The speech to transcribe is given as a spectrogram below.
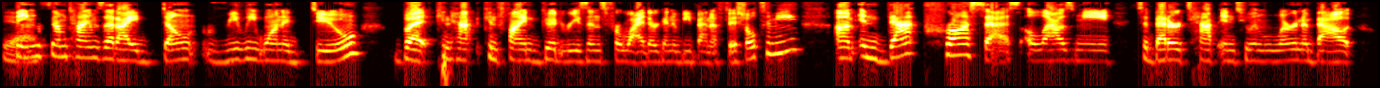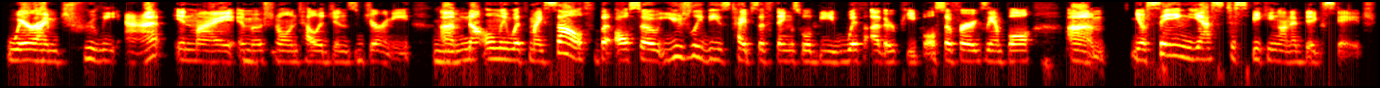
Yeah. things sometimes that I don't really want to do, but can ha- can find good reasons for why they're going to be beneficial to me. Um, and that process allows me to better tap into and learn about where I'm truly at in my emotional intelligence journey. Mm-hmm. Um, not only with myself, but also usually these types of things will be with other people. So, for example, um, you know, saying yes to speaking on a big stage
